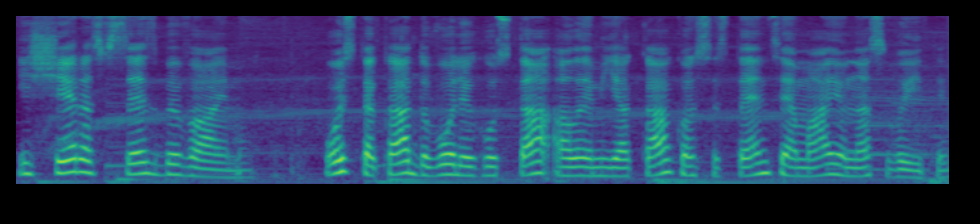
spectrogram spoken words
І ще раз все збиваємо. Ось така доволі густа, але м'яка консистенція має у нас вийти.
